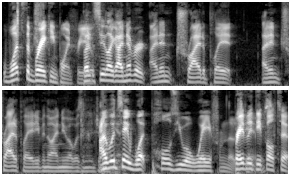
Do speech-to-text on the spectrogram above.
what's the breaking point for you? But see, like I never, I didn't try to play it. I didn't try to play it, even though I knew I wasn't enjoying. I would it. say what pulls you away from those. Bravely games. Default Two.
